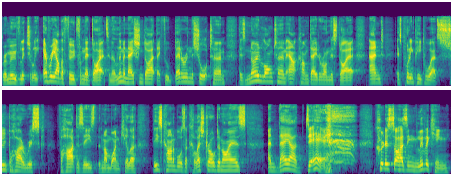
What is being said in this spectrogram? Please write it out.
remove literally every other food from their diet. It's an elimination diet. They feel better in the short term. There's no long-term outcome data on this diet and it's putting people at super high risk for heart disease, the number one killer. These carnivores are cholesterol deniers and they are dare criticizing Liver King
